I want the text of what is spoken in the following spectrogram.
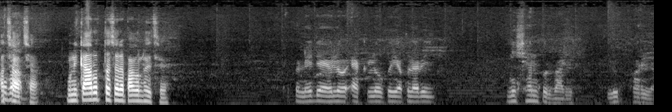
আচ্ছা আচ্ছা। উনি কার অত্যাচারে পাগল হয়েছে? এখন এটা হলো এক লোক ওই আপনার ওই নিশানপুর বাড়ি। লুৎফর না।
